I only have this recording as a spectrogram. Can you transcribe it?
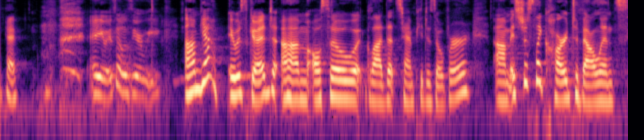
Okay. Anyways, how was your week? Um, yeah, it was good. Um, also glad that Stampede is over. Um, it's just like hard to balance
